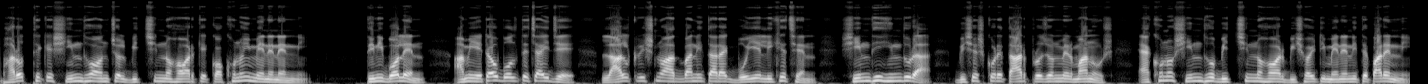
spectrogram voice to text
ভারত থেকে সিন্ধু অঞ্চল বিচ্ছিন্ন হওয়ারকে কখনোই মেনে নেননি। তিনি বলেন আমি এটাও বলতে চাই যে, লালকৃষ্ণ আদবানি তার এক বইয়ে লিখেছেন, সিন্ধি হিন্দুরা, বিশেষ করে তার প্রজন্মের মানুষ এখনও সিন্ধ বিচ্ছিন্ন হওয়ার বিষয়টি মেনে নিতে পারেননি।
